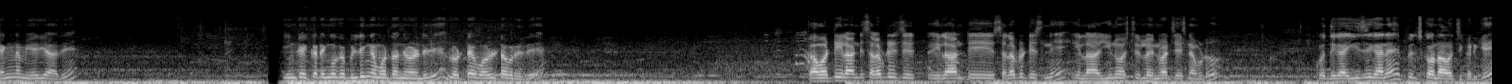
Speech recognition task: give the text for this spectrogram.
గంగనమ్ ఏరియా అది. ఇంకా ఇక్కడ ఇంకొక బిల్డింగ్ కనబడుతుంది చూడండి ఇది లొట్టే వరల్డ్ టవర్ ఇది. కాబట్టి ఇలాంటి సెలబ్రిటీస్ ఇలాంటి సెలబ్రిటీస్ని ఇలా యూనివర్సిటీలో ఇన్వైట్ చేసినప్పుడు కొద్దిగా ఈజీగానే పిలుచుకొని రావచ్చు ఇక్కడికి.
